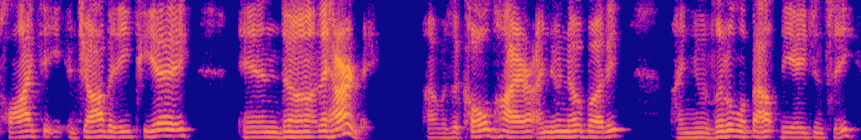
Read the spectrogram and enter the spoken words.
applied to a job at EPA, and uh, they hired me. I was a cold hire. I knew nobody. I knew little about the agency.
